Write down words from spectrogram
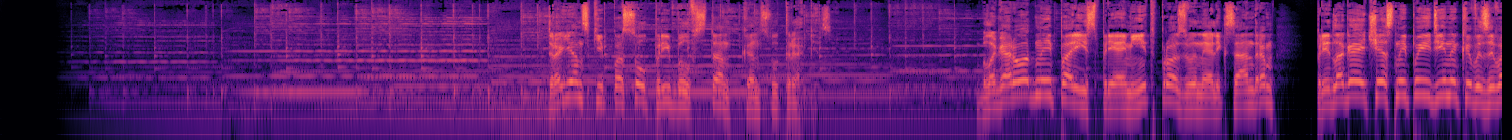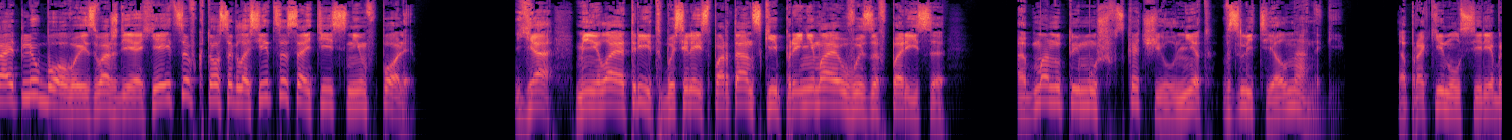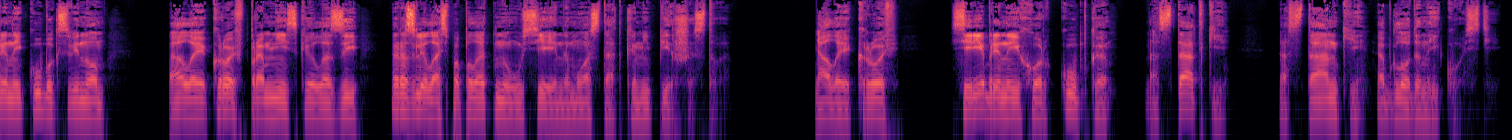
Троянский посол прибыл в стан к концу трапезы. Благородный Парис Приамид, прозванный Александром, предлагает честный поединок и вызывает любого из вождей ахейцев, кто согласится сойтись с ним в поле. «Я, Менелай Атрит, Басилей Спартанский, принимаю вызов Париса», Обманутый муж вскочил, нет, взлетел на ноги. Опрокинул серебряный кубок с вином. Алая кровь промнейской лозы разлилась по полотну, усеянному остатками пиршества. Алая кровь, серебряный хор кубка, остатки, останки, обглоданные кости.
